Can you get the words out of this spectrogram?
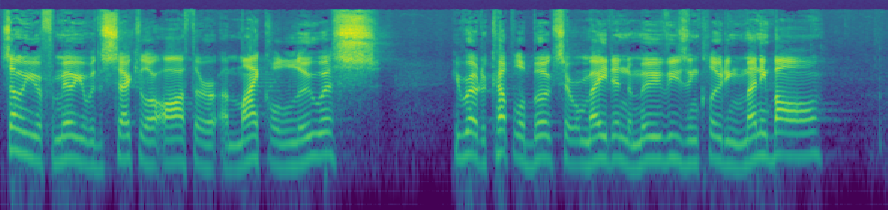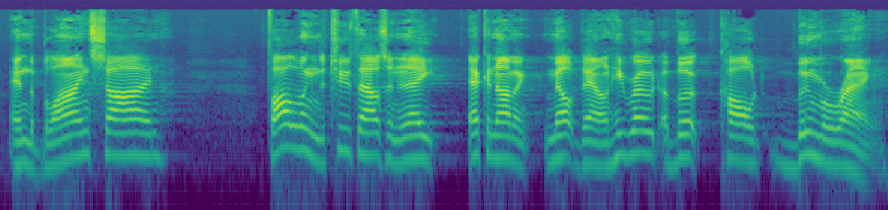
Some of you are familiar with the secular author uh, Michael Lewis. He wrote a couple of books that were made into movies, including Moneyball and The Blind Side. Following the 2008 economic meltdown, he wrote a book called Boomerang.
